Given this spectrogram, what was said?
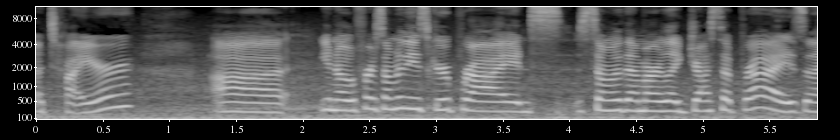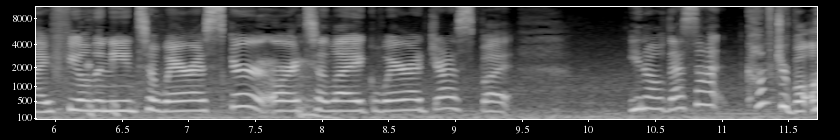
attire. Uh, you know, for some of these group rides, some of them are like dress up rides, and I feel the need to wear a skirt or to like wear a dress, but you know, that's not comfortable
